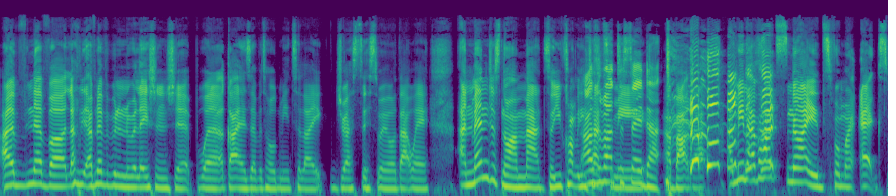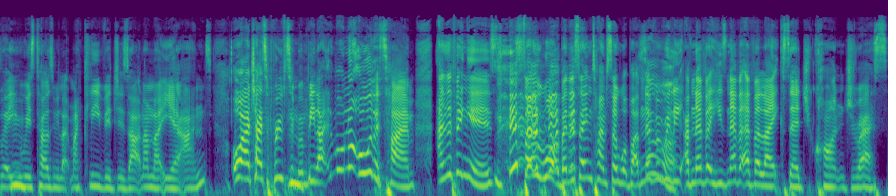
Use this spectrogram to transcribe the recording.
I've never, luckily, I've never been in a relationship where a guy has ever told me to like dress this way or that way. And men just know I'm mad, so you can't really I was about to to say that. about that. I mean, I've had snides from my ex where he always tells me like my cleavage is out, and I'm like, yeah, and or I try to prove to him and be like, well, not all the time. And the thing is, so what? But at the same time, so what? But I've So never what? really, I've never, he's never ever like said you can't dress.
